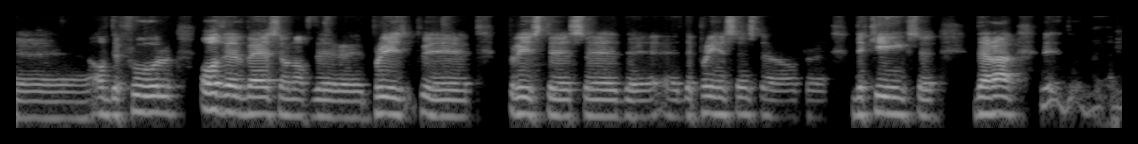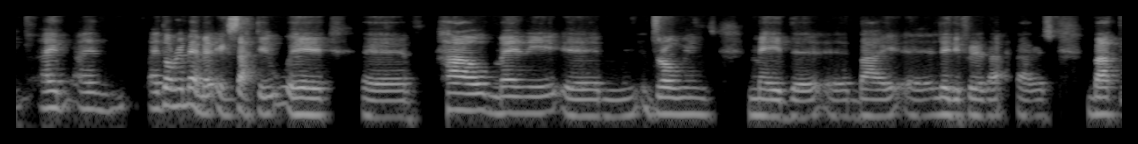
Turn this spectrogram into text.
uh, of the fool other version of the priest priestess the the princess of the kings there are I, I i don't remember exactly how many um, drawings made uh, by uh, Lady Frieda Harris. But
